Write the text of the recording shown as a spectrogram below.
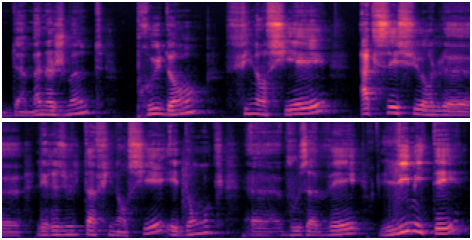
d'un management prudent, financier, axé sur le, les résultats financiers et donc euh, vous avez limité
